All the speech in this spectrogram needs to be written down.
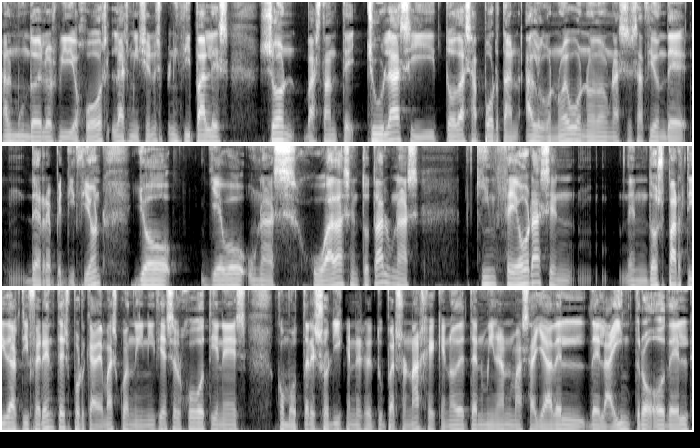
al mundo de los videojuegos. Las misiones principales son bastante chulas y todas aportan algo nuevo, no da una sensación de repetición. Yo llevo unas jugadas en total, unas 15 horas en, en, dos partidas diferentes, porque además cuando inicias el juego tienes como tres orígenes de tu personaje que no determinan más allá del, de la intro o del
